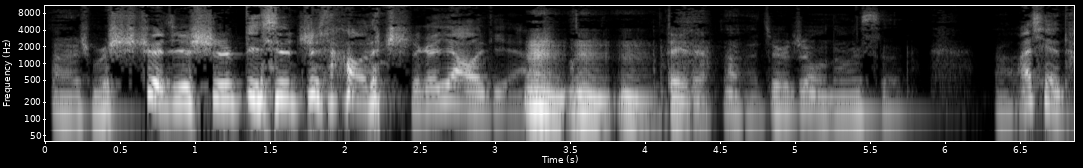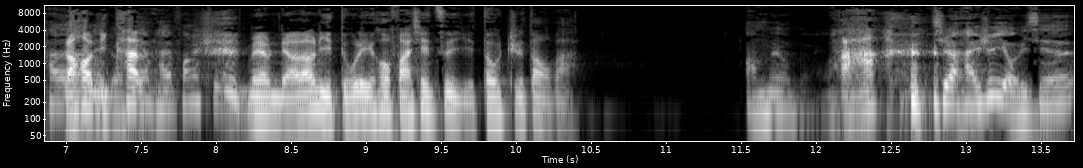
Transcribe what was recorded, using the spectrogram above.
呃，什么设计师必须知道的十个要点。嗯嗯嗯，对的。嗯，就是这种东西。啊，而且它的然后你看编排方式 没有聊聊，你读了以后发现自己都知道吧？啊，没有没有，啊，其实还是有一些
